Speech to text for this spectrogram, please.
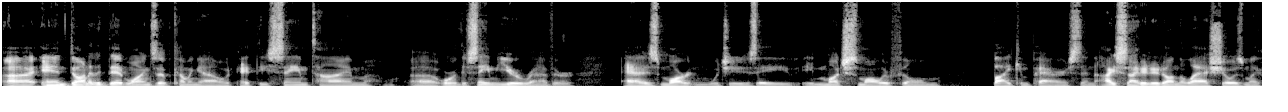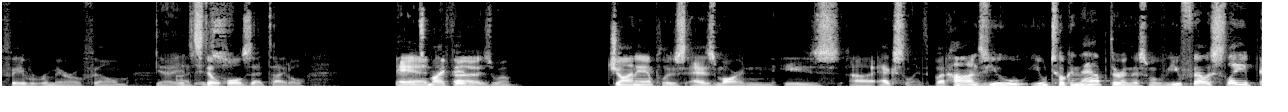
Uh, and Dawn of the Dead winds up coming out at the same time, uh, or the same year rather, as Martin, which is a, a much smaller film by comparison. I cited it on the last show as my favorite Romero film. Yeah, Uh, it still holds that title. yeah, it's my favorite uh, as well. John Amplas as Martin is uh, excellent. But Hans, you you took a nap during this movie. You fell asleep.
